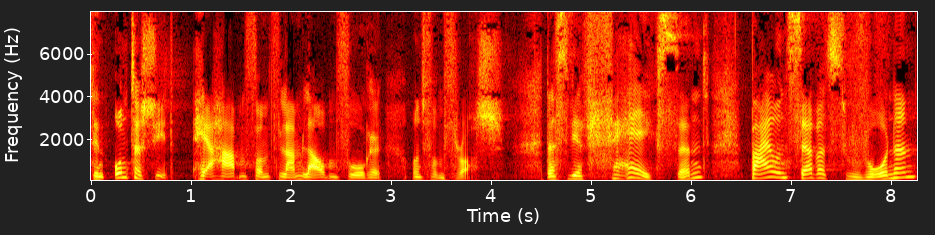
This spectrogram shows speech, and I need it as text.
den Unterschied herhaben vom Flammlaubenvogel und vom Frosch. Dass wir fähig sind, bei uns selber zu wohnen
